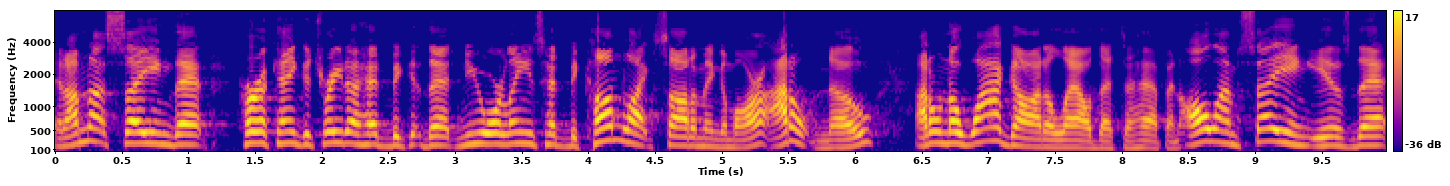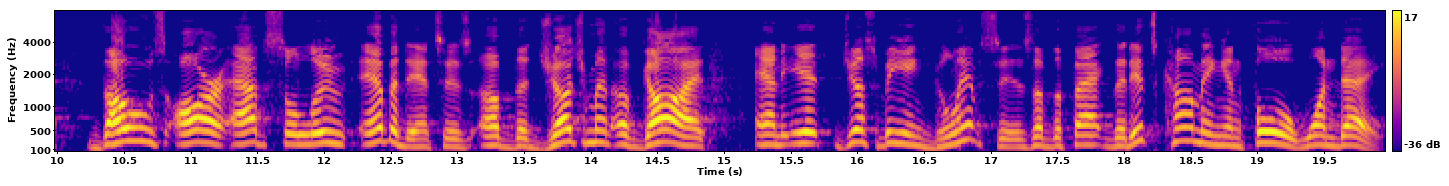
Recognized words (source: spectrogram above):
And I'm not saying that Hurricane Katrina had that New Orleans had become like Sodom and Gomorrah. I don't know. I don't know why God allowed that to happen. All I'm saying is that those are absolute evidences of the judgment of God and it just being glimpses of the fact that it's coming in full one day.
